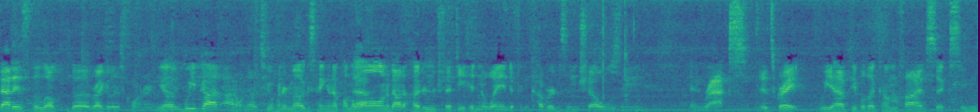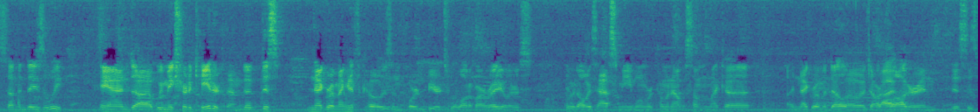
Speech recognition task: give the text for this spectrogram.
that is the lo- the regulars corner. You know, we've got I don't know 200 mugs hanging up on the Yeah. wall and about 150 hidden away in different cupboards and shelves and and racks. It's great. We have people that come five, six, even seven days a week, and uh, we make sure to cater to them. The, this Negra Magnifico is an important beer to a lot of our regulars. They would always ask me when we're coming out with something like a, a Negra Modelo, a dark Right. lager, and this has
